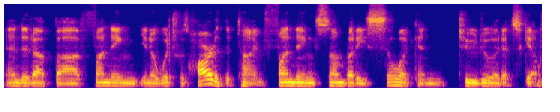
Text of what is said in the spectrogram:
ended up uh, funding, you know, which was hard at the time, funding somebody's silicon to do it at scale.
